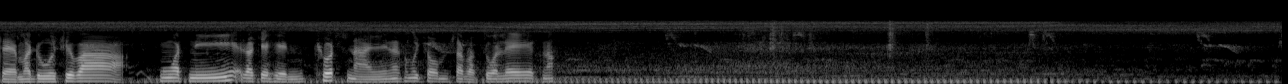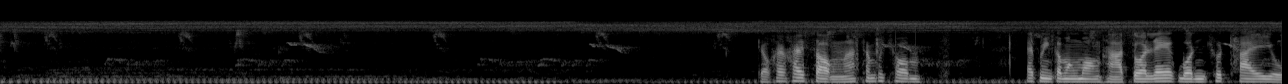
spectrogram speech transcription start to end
แต่มาดูซิว่างวดนี้เราจะเห็นชุดไหนนะท่านผู้ชมสำหรับตัวเลขเนาะ เดี๋ยวค่อยๆส่องนะท่านผู้ชม แอดมินกำลังมองหาตัวเลขบนชุดไทยอยู่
